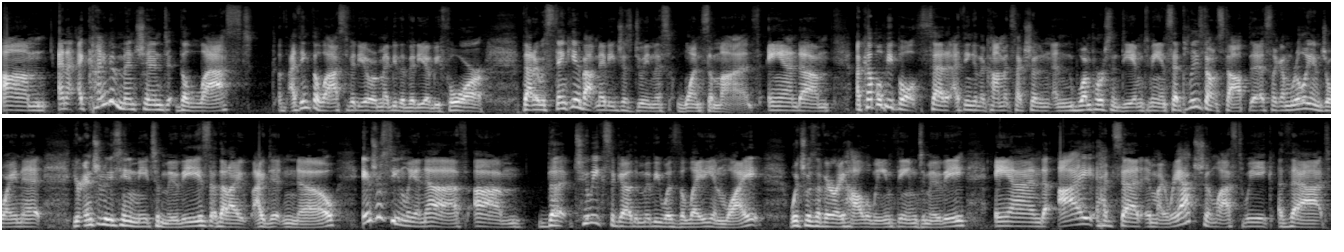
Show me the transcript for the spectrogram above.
Um, and I kind of mentioned the last I think the last video or maybe the video before that I was thinking about maybe just doing this once a month. And um, a couple people said, I think in the comment section, and one person DM'd me and said, please don't stop this. Like, I'm really enjoying it. You're introducing me to movies that I, I didn't know. Interestingly enough, um, the two weeks ago, the movie was The Lady in White, which was a very Halloween themed movie. And I had said in my reaction last week that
